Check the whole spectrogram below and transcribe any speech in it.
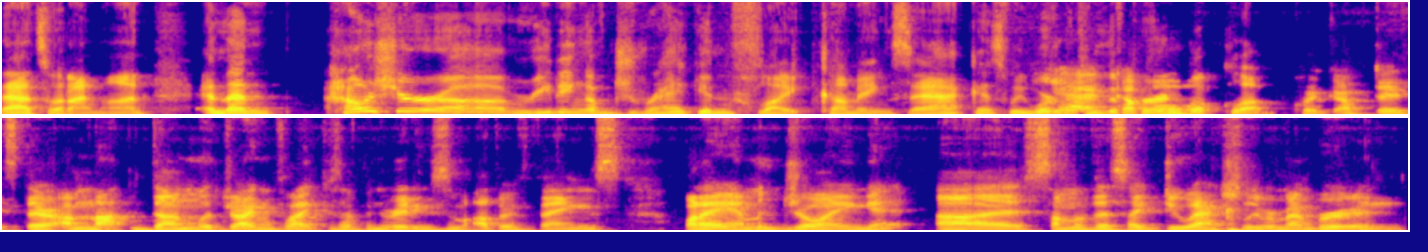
that's what I'm on. And then, how's your uh, reading of Dragonflight coming, Zach? As we work Yeah, through the current book club. quick updates there. I'm not done with Dragonflight because I've been reading some other things, but I am enjoying it. Uh, some of this I do actually remember and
